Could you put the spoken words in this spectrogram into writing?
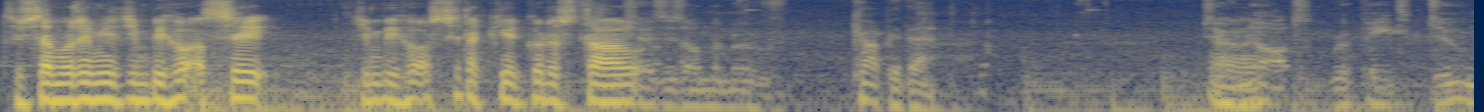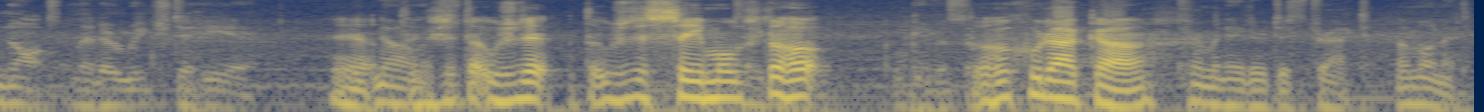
Což samozřejmě tím bych ho asi, tím bych ho asi taky jako dostal. Copy that. Do Alright. not, repeat, do not let her reach to here. Jo, No. takže ta už jde, ta už jde sejmout toho, toho chudáka. Terminator distract. I'm on it.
